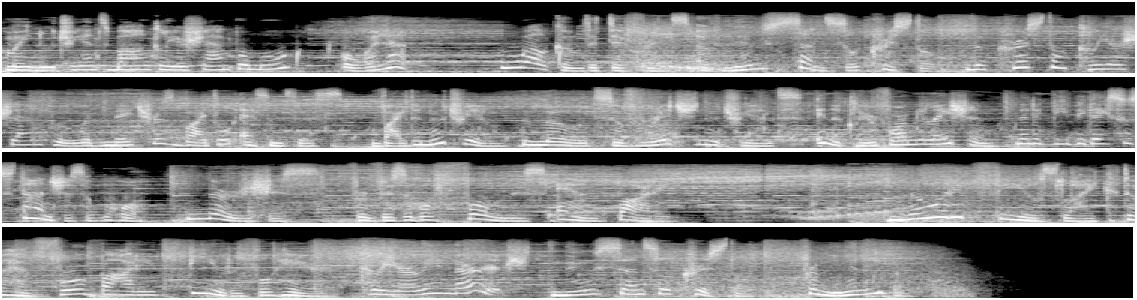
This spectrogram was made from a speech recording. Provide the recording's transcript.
May nutrients ba ang clear shampoo mo? O oh, wala? Welcome the difference of new Sunsilk Crystal. The crystal clear shampoo with nature's vital essences. Vitanutrium. Loads of rich nutrients in a clear formulation na nagbibigay sustansya sa buhok. Nourishes for visible fullness and body. Know what it feels like to have full-bodied, beautiful hair. Clearly nourished. New Sunsilk Crystal from Unilever.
